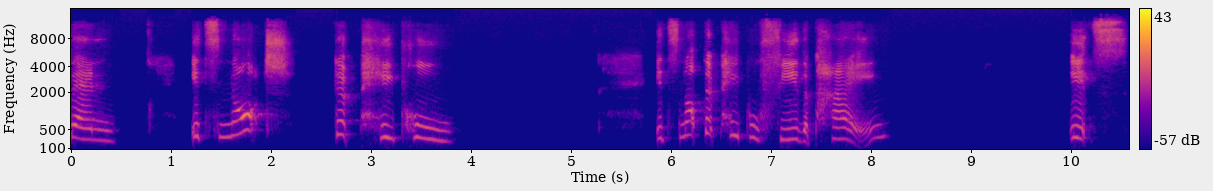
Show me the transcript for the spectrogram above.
then, it's not that people, it's not that people fear the pain, it's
